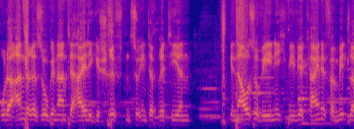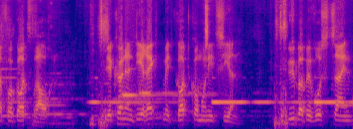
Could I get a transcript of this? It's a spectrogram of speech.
oder andere sogenannte heilige Schriften zu interpretieren, genauso wenig wie wir keine Vermittler vor Gott brauchen. Wir können direkt mit Gott kommunizieren, über Bewusstsein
